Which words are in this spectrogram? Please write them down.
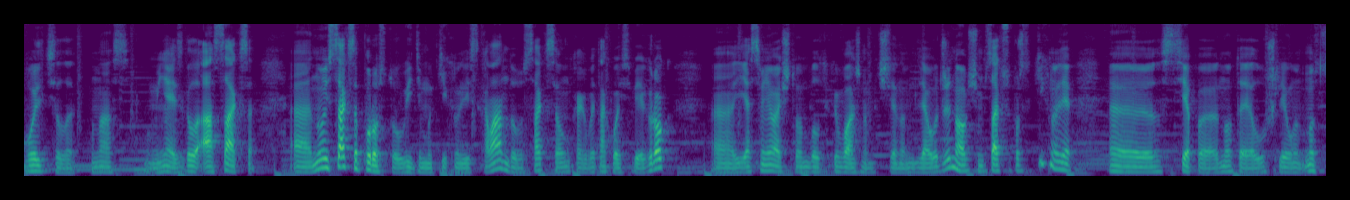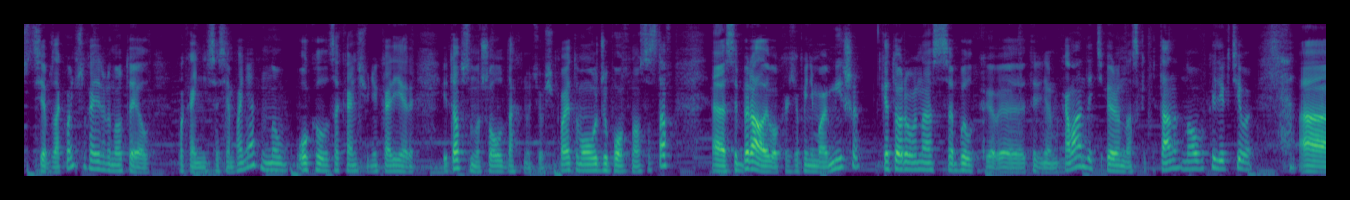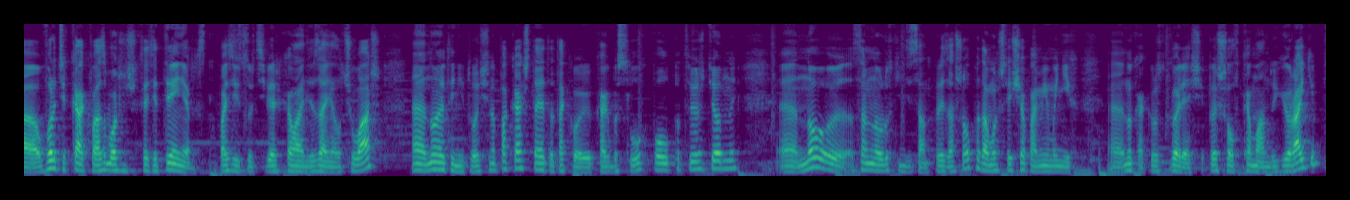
вылетело у нас, у меня из головы, а, Сакса. Э, ну и Сакса просто, видимо, кикнули из команды, Сакса, он как бы такой себе игрок, Э, я сомневаюсь, что он был таким важным членом для OG, но, в общем, Саксу просто кикнули, э, Сепа, Нотейл ушли, ну, Сеп закончил карьеру, Нотейл пока не совсем понятно, но около заканчивания карьеры, и Топсон ушел отдохнуть, в общем, поэтому OG полностью состав, э, собирал его, как я понимаю, Миша, который у нас был э, тренером команды, теперь у нас капитан нового коллектива, э, вроде как, возможно, еще, кстати, тренерскую позицию теперь в команде занял Чуваш, э, но это не точно пока что, это такой, как бы, слух полуподтвержденный, но все равно русский десант произошел, потому что еще помимо них ну как русскоговорящий, пришел в команду Yuragi,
